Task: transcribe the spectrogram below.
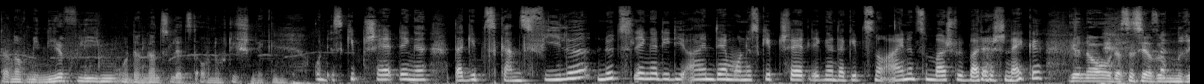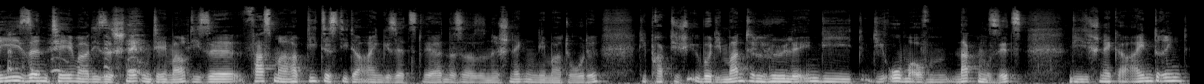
dann noch Minierfliegen und dann ganz zuletzt auch noch die Schnecken. Und es gibt Schädlinge, da gibt es ganz viele Nützlinge, die die eindämmen. Und es gibt Schädlinge, da gibt es nur einen, zum Beispiel bei der Schnecke. Genau, das ist ja so ein Riesenthema, dieses Schneckenthema. Diese Phasmarhabditis, die da eingesetzt werden, das ist also eine Schneckennematode, die praktisch über die Mantelhöhle in die, die oben auf dem Nacken sitzt, die Schnecke eindringt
